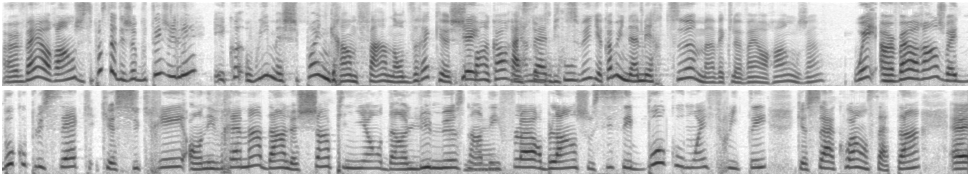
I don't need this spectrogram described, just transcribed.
un vin orange, je sais pas si tu as déjà goûté, Julie? Écoute, oui, mais je suis pas une grande fan. On dirait que je suis pas encore en assez beaucoup. habituée. Il y a comme une amertume avec le vin orange, hein? Oui, un vin orange va être beaucoup plus sec que sucré. On est vraiment dans le champignon, dans l'humus, dans Ouais. des fleurs blanches aussi. C'est beaucoup moins fruité que ce à quoi on s'attend. Euh,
